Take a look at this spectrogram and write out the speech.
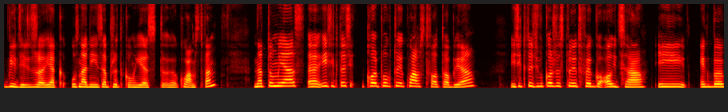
wiedzieć, że jak uznali jej za brzydką jest e, kłamstwem. Natomiast e, jeśli ktoś kolportuje kłamstwo o tobie, jeśli ktoś wykorzystuje twojego ojca i jakby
